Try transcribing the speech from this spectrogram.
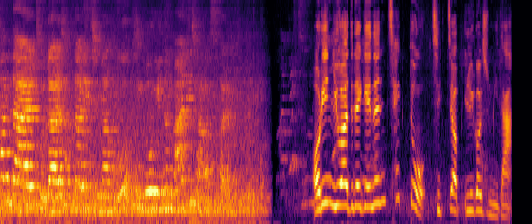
한 달, 두 달, 세 달이 지나고 공공이는 많이 자랐어요. 어린 유아들에게는 책도 직접 읽어줍니다.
